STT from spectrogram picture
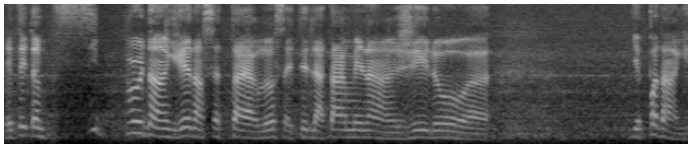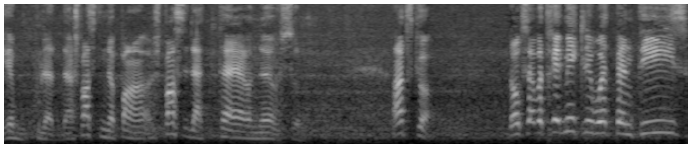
il y a peut-être un petit peu d'engrais dans cette terre-là. Ça a été de la terre mélangée. Là, euh, n'y a pas d'engrais beaucoup là-dedans. Je pense qu'il n'a pas. Je pense que c'est de la terre neuve, ça. En tout cas. Donc ça va très bien avec les wet panties.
